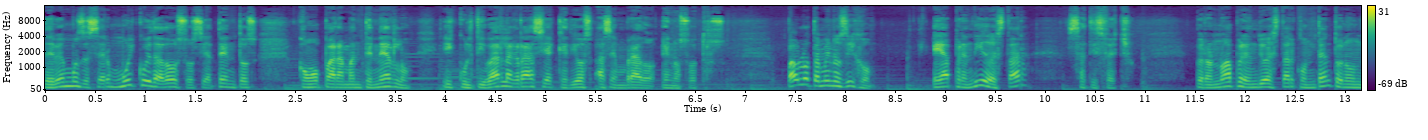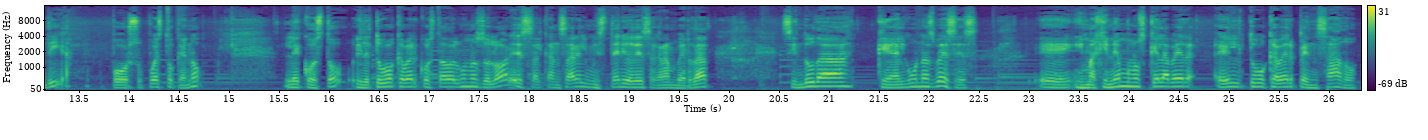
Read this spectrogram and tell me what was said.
debemos de ser muy cuidadosos y atentos como para mantenerlo y cultivar la gracia que Dios ha sembrado en nosotros. Pablo también nos dijo, he aprendido a estar satisfecho, pero no aprendió a estar contento en un día, por supuesto que no. Le costó y le tuvo que haber costado algunos dolores alcanzar el misterio de esa gran verdad. Sin duda que algunas veces eh, imaginémonos que él, haber, él tuvo que haber pensado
